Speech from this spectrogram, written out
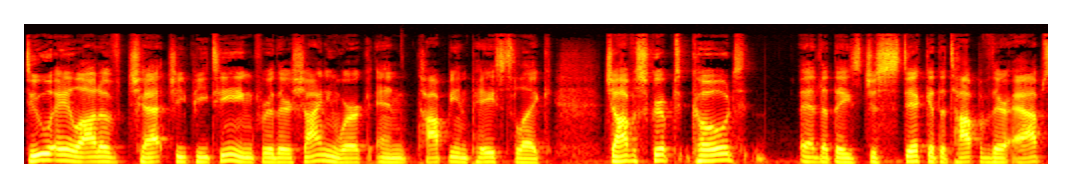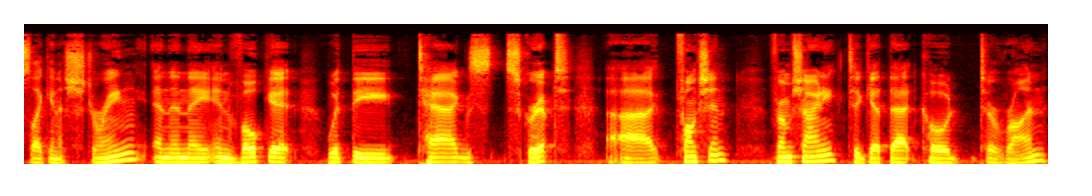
do a lot of chat GPTing for their shining work and copy and paste like JavaScript code that they just stick at the top of their apps, like in a string, and then they invoke it with the tags script uh, function from Shiny to get that code to run.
